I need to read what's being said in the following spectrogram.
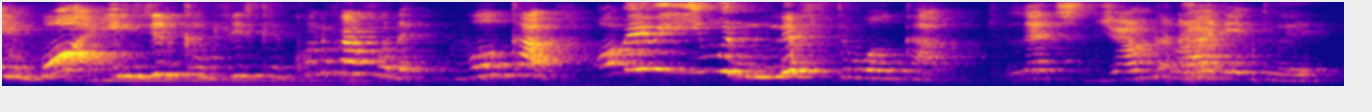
if more Asian countries can qualify for the World Cup or maybe even lift the World Cup. Let's jump right into it.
